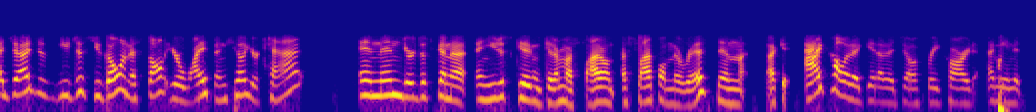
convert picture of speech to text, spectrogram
a judge is you just you go and assault your wife and kill your cat and then you're just gonna and you just get get them a slap on a slap on the wrist and I I call it a get out of jail free card. I mean it's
